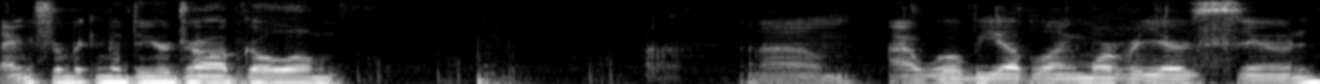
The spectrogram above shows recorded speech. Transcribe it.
Thanks for making me do your job, Golem. Um, I will be uploading more videos soon.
